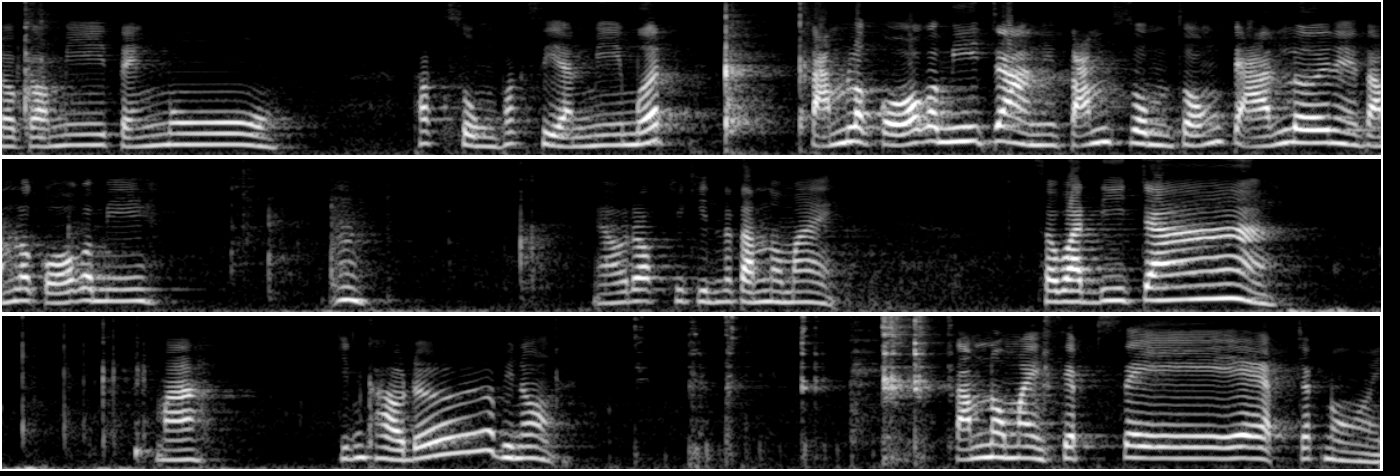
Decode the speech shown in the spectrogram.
ล้วก็มีแตงโมผักส่งผักเสียนมีมดตำละกอก็มีจ้านี่ตำสมสองจานเลยเนี่ยตำละกอก็มีอืมเอาดอกชิกินแตะตำหน่อไม้สวัสดีจ้า มา กินข้าวเด้อพี่น้องตำหน่อไม้แซ่บๆจักหน่อย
